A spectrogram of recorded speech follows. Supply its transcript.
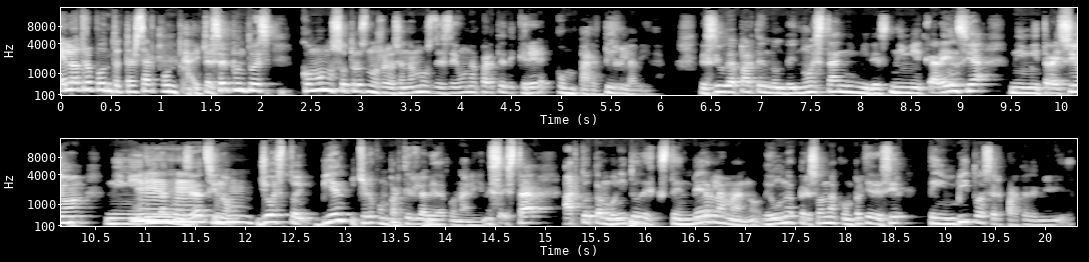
El otro punto, tercer punto. El tercer punto es cómo nosotros nos relacionamos desde una parte de querer compartir la vida. Decir de parte en donde no está ni mi, ni mi carencia, ni mi traición, ni mi herida, ni mi necesidad, sino yo estoy bien y quiero compartir la vida con alguien. Es este acto tan bonito de extender la mano de una persona completa y decir, te invito a ser parte de mi vida.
